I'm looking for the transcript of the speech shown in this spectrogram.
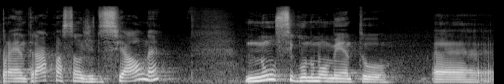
para entrar com a ação judicial, né? Num segundo momento, é,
